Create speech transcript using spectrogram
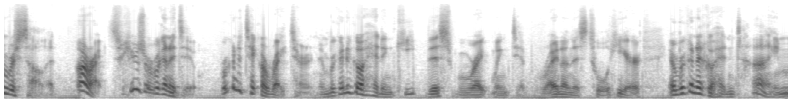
Mm, we're solid. All right, so here's what we're to do. We're to take a right turn, and we're to go ahead and keep this right wingtip right on this tool here, and we're to go ahead and time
